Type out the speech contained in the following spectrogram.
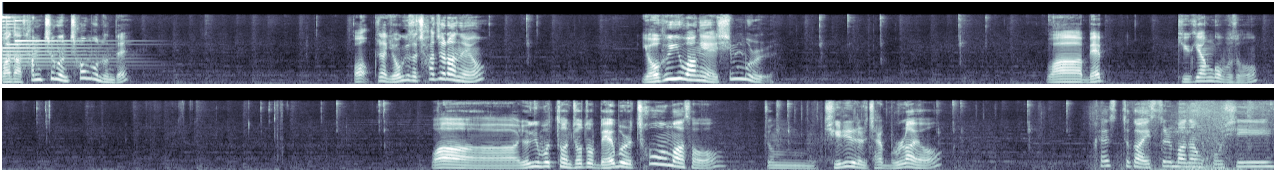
와 나 3층은 처음 오는데? 어 그냥 여기서 찾으라네요? 여의왕의 신물. 와 맵 기괴한 거 보소. 와 여기부턴 저도 맵을 처음 와서 좀 지리를 잘 몰라요. 퀘스트가 있을 만한 곳이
